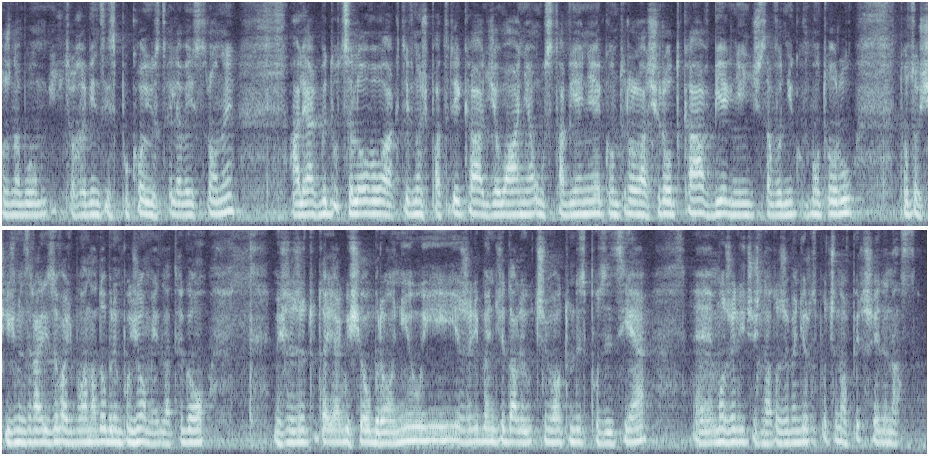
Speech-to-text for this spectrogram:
można było mieć trochę więcej spokoju z tej lewej strony, ale jakby docelowo aktywność Patryka, działania, ustawienie, kontrola środka, wbiegnięć zawodników motoru, to co chcieliśmy zrealizować była na dobrym poziomie, dlatego myślę, że tutaj jakby się obronił i jeżeli będzie dalej utrzymywał tę dyspozycję, e, może liczyć na to, że będzie rozpoczynał w pierwszej 11.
